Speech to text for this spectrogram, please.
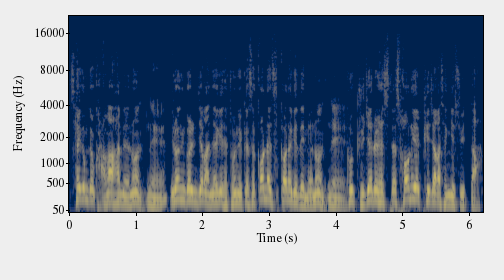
세금도 강화하면은 네. 이런 걸 이제 만약에 대통령께서 꺼내 꺼내게 되면은 네. 그 규제를 했을 때 선의의 피해자가 생길 수 있다.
